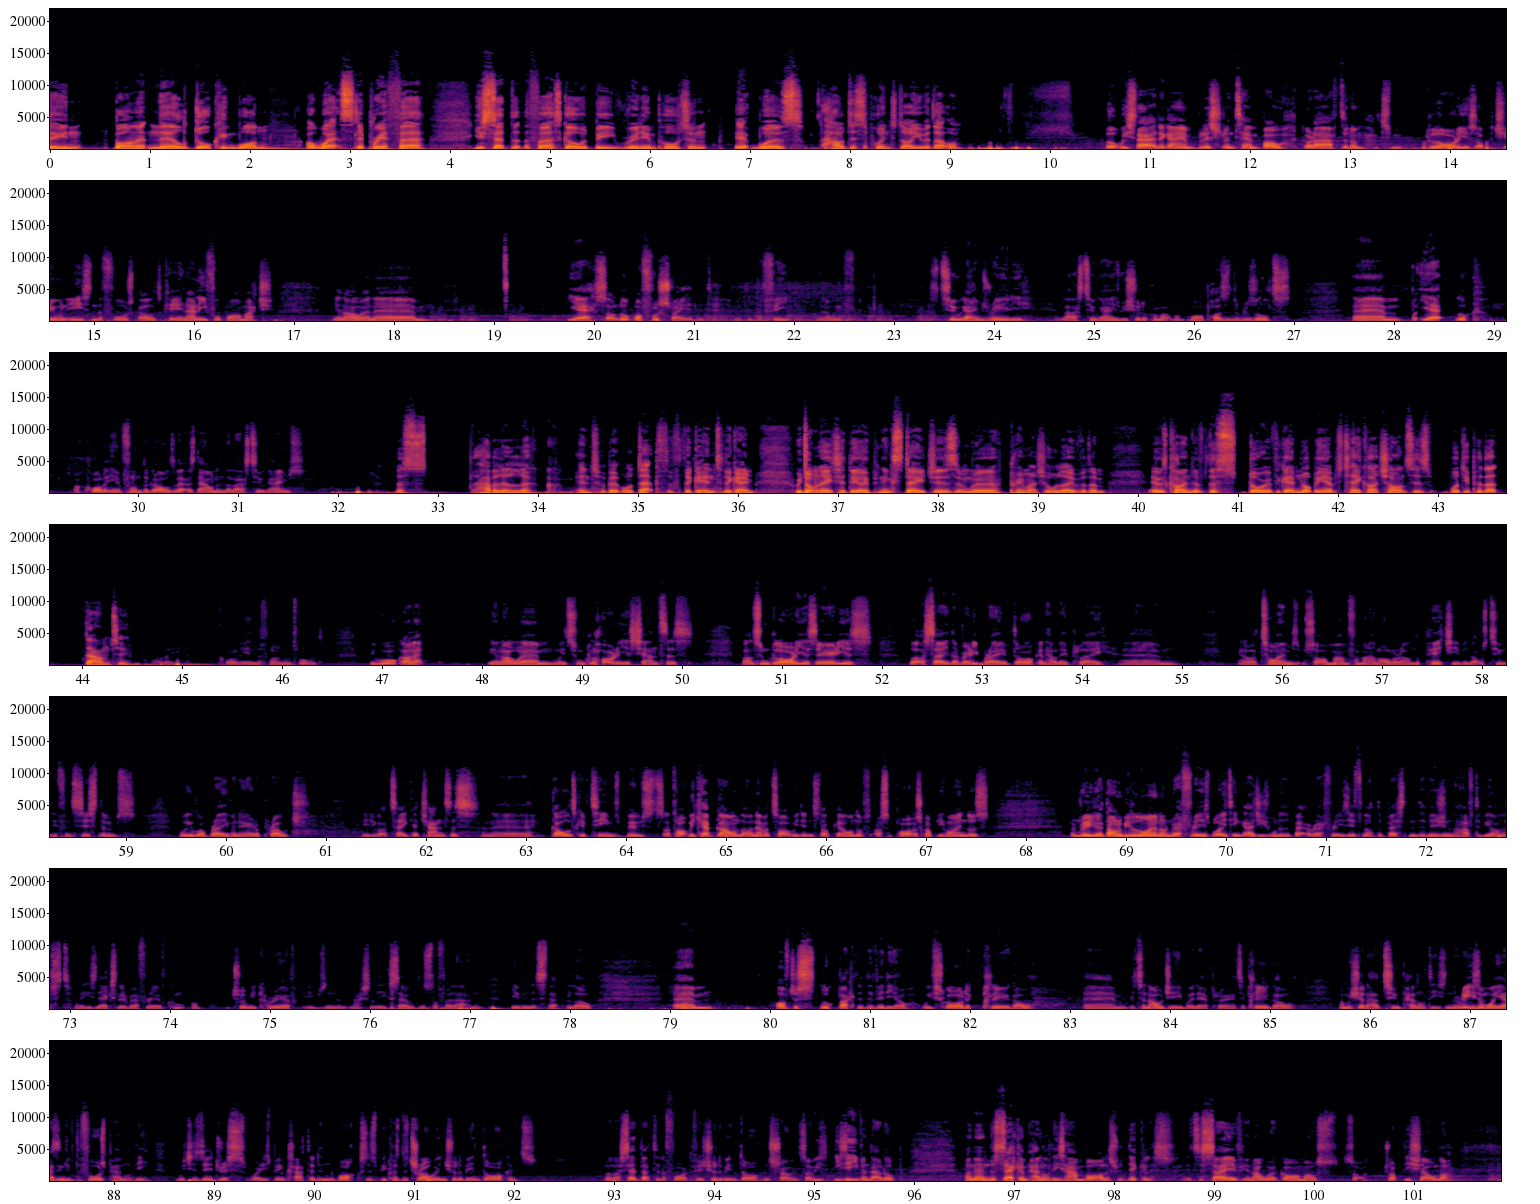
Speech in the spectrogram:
Dean, Barnet nil, Dorking one. A wet, slippery affair. You said that the first goal would be really important. It was. How disappointed are you with that one? Look, we started the game blistering tempo, got after them, some glorious opportunities, and the first goal is key in any football match, you know. And um, yeah, so look, we're frustrated with the, with the defeat. You know, we've it's two games really. Last two games, we should have come up with more positive results. Um, but yeah, look, our quality in front of the goals let us down in the last two games. Let's have a little look into a bit more depth of the into the game. We dominated the opening stages and we're pretty much all over them. It was kind of the story of the game not being able to take our chances. What do you put that down to? Quality, quality in the final third. We walk on it, you know, um, with some glorious chances, got some glorious areas. Like I say, they're very brave, Dork, in how they play. Um, you know, at times it was sort of man for man all around the pitch, even though it was two different systems. We were brave in our approach. You've got to take your chances, and uh, goals give teams boosts. I thought we kept going though. I never thought we didn't stop going. Our supporters got behind us. And really, I don't want to be relying on referees, but I think Aggie's one of the better referees, if not the best in the division. I have to be honest. I think he's an excellent referee. I've come up through my career. He was in the National League South and stuff like that, and even the step below. Um, I've just looked back to the video. We've scored a clear goal. Um, it's an OG by their player. It's a clear goal, and we should have had two penalties. And the reason why he hasn't given the first penalty, which is Idris, where he's been clattered in the box, is because the throw-in should have been Dorking's. And I said that to the fourth, it should have been Dorking's throwing. So he's, he's evened that up. And then the second penalty is handball. It's ridiculous. It's a save, you know, where Gormos sort of dropped his shoulder.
